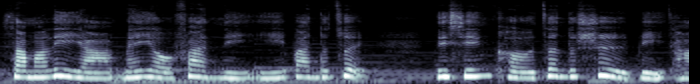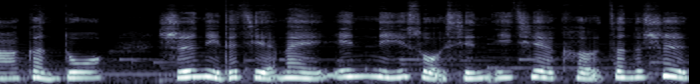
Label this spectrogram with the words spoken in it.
撒玛利亚没有犯你一半的罪，你行可憎的事比他更多，使你的姐妹因你所行一切可憎的事。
